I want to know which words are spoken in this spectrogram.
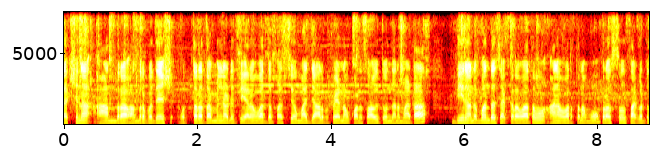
దక్షిణ ఆంధ్ర ఆంధ్రప్రదేశ్ ఉత్తర తమిళనాడు తీరం వద్ద పశ్చిమ మధ్య అల్పపీడనం కొనసాగుతుందన్నమాట. దీని అనుబంధ చక్రవాతం అనువర్తనము. ప్రస్తుతం సగటు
